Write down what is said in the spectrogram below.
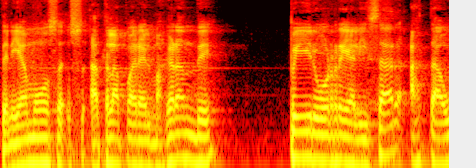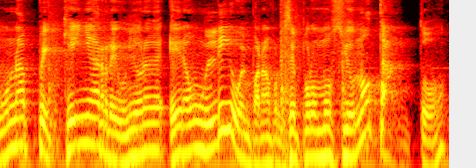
Teníamos, Atlapa era el más grande, pero realizar hasta una pequeña reunión era un lío en Panamá, porque se promocionó tanto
